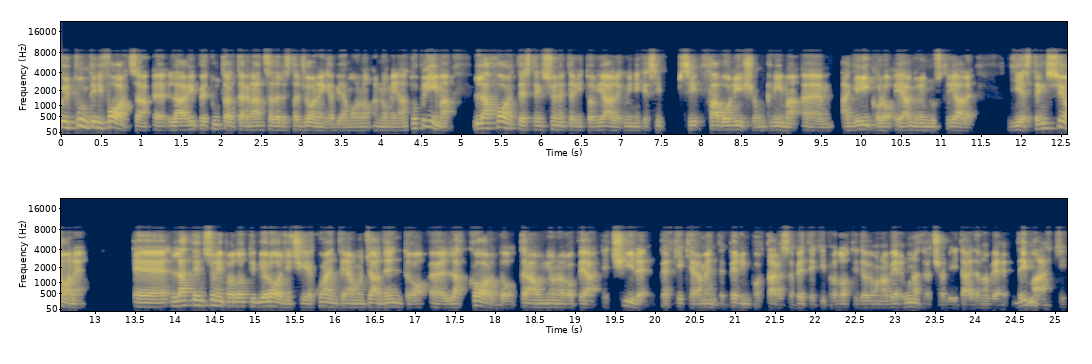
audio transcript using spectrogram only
I punti di forza, eh, la ripetuta alternanza delle stagioni che abbiamo no nominato prima, la forte estensione territoriale, quindi che si, si favorisce un clima eh, agricolo e agroindustriale di estensione, eh, l'attenzione ai prodotti biologici e qua entriamo già dentro eh, l'accordo tra Unione Europea e Cile perché chiaramente per importare sapete che i prodotti devono avere una tracciabilità e devono avere dei marchi.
